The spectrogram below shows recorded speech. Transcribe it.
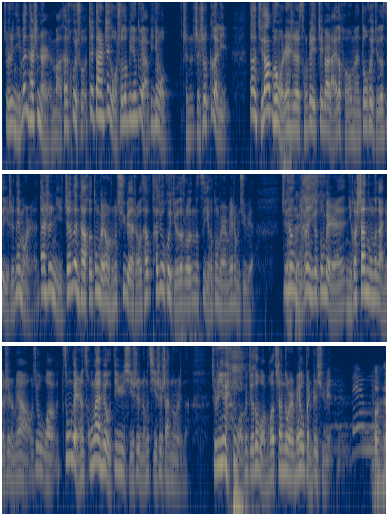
就是你问他是哪儿人吧，他会说这，但是这个我说的不一定对啊，毕竟我只只是个例。但绝大部分我认识从这这边来的朋友们都会觉得自己是内蒙人，但是你真问他和东北人有什么区别的时候，他他就会觉得说那自己和东北人没什么区别。就像你问一个东北人，你和山东的感觉是什么样？我就我东北人从来没有地域歧视能歧视山东人的，就是因为我们觉得我们和山东人没有本质区别。OK，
